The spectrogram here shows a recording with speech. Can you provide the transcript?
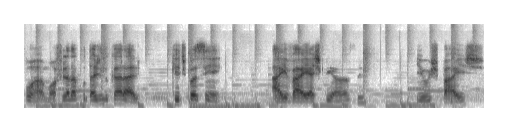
porra, mó filha da putagem do caralho. Que tipo assim, aí vai as crianças e os pais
